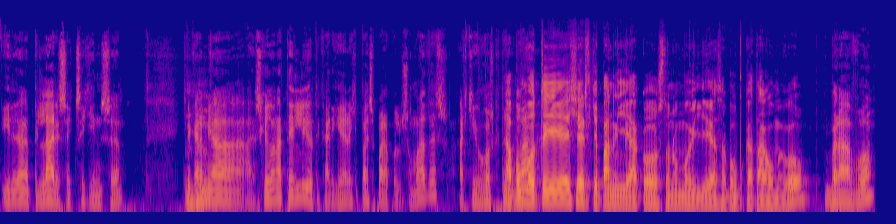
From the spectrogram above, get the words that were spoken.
ήταν από τη Λάρισα και ξεκίνησε. Και έκανε Μμμ. μια σχεδόν ατελείωτη καριέρα. Έχει πάει σε πάρα πολλές ομάδες, αρχηγός κτλ. Να πούμε ότι έχει έρθει και πανηλιακό στον νομό Ηλίας από όπου κατάγομαι εγώ. Μπράβο.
